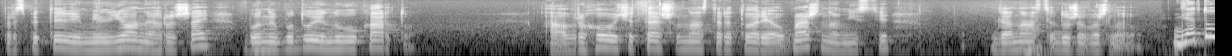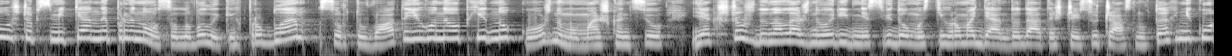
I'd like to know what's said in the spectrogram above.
в перспективі мільйони грошей, бо не будує нову карту. А враховуючи те, що в нас територія обмежена в місті, Для нас це дуже важливо. Для того, щоб сміття не приносило великих проблем, сортувати його необхідно кожному мешканцю. Якщо ж до належного рівня свідомості громадян додати ще й сучасну техніку,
